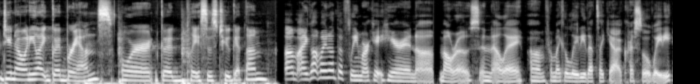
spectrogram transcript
Do you know any like good brands or good places to get them? Um, I got mine at the flea market here in uh, Melrose in LA um, from like a lady that's like yeah a crystal lady.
